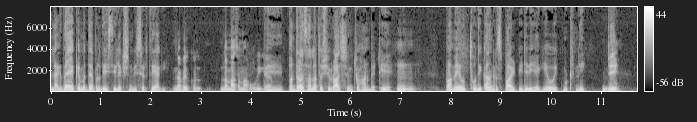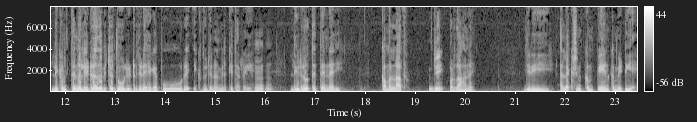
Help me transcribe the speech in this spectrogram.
ਲੱਗਦਾ ਹੈ ਕਿ ਮੱਧ ਪ੍ਰਦੇਸ਼ ਦੀ ਇਲੈਕਸ਼ਨ ਵੀ ਸਿਰ ਤੇ ਆ ਗਈ। ਨਾ ਬਿਲਕੁਲ। ਲੰਮਾ ਸਮਾਂ ਹੋ ਵੀ ਗਿਆ। ਤੇ 15 ਸਾਲਾਂ ਤੋਂ ਸ਼ਿਵਰਾਜ ਸਿੰਘ ਚੌਹਾਨ ਬੈਠੇ ਹੈ। ਹੂੰ ਹੂੰ। ਭਾਵੇਂ ਉੱਥੋਂ ਦੀ ਕਾਂਗਰਸ ਪਾਰਟੀ ਜਿਹੜੀ ਹੈਗੀ ਉਹ ਇੱਕ ਮੁੱਠ ਨਹੀਂ। ਜੀ। ਲੇਕਿਨ ਤਿੰਨ ਲੀਡਰਾਂ ਦੇ ਵਿੱਚੋਂ ਦੋ ਲੀਡਰ ਜਿਹੜੇ ਹੈਗੇ ਪੂਰੇ ਇੱਕ ਦੂਜੇ ਨਾਲ ਮਿਲ ਕੇ ਚੱਲ ਰਹੇ ਹੈ। ਹੂੰ ਹੂੰ। ਲੀਡਰ ਉੱਥੇ ਤਿੰਨ ਹੈ ਜੀ। ਕਮਲਨਾਥ ਜੀ। ਪ੍ਰਧਾਨ ਹੈ। ਜਿਹੜੀ ਇਲੈਕਸ਼ਨ ਕੈਂਪੇਨ ਕਮੇਟੀ ਹੈ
